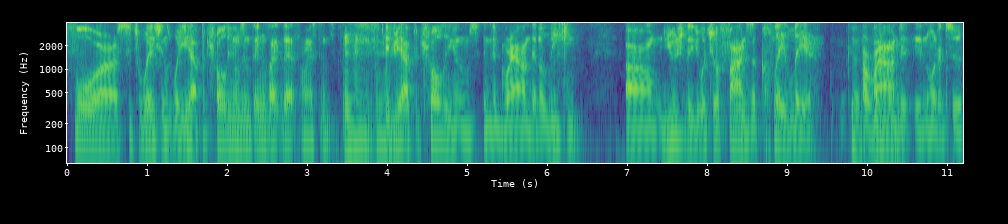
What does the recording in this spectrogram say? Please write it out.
for situations where you have petroleums and things like that. For instance, if you have petroleums in the ground that are leaking, um, usually what you'll find is a clay layer around it in order to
